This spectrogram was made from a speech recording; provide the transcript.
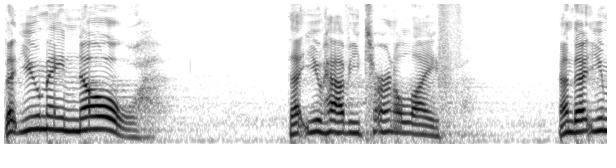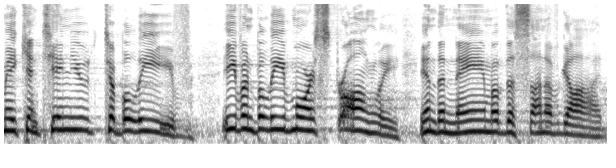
that you may know that you have eternal life, and that you may continue to believe, even believe more strongly in the name of the Son of God.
